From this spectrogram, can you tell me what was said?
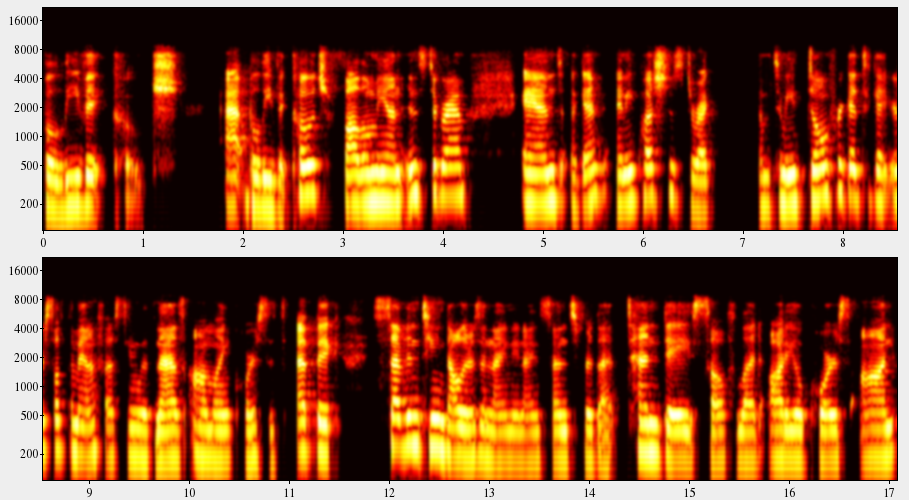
Believe It Coach. At Believe It Coach. Follow me on Instagram. And again, any questions, direct them to me. Don't forget to get yourself the Manifesting with Naz online course. It's epic. $17.99 for that 10 day self led audio course on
